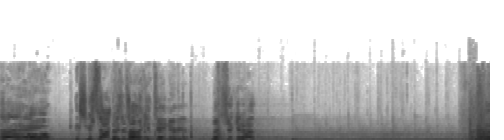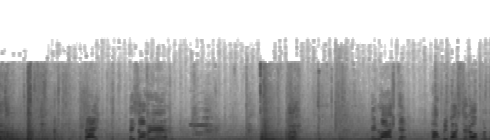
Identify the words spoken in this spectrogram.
Hey! Oh, oh, excuse me. There's another container here. Let's check it out. Hey! He's over here! He locked it! Help me bust it open!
